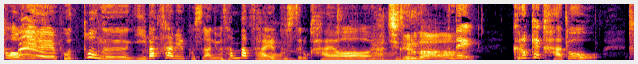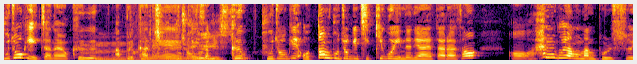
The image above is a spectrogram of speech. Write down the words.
거기를 보통은 2박 3일 코스 아니면 3박 4일 어. 코스로 가요. 야, 지대로다. 근데 그렇게 가도 부족이 있잖아요. 그 음, 아프리카는. 그쵸, 부족이. 그 부족이 어떤 부족이 지키고 있느냐에 따라서 어, 한 구역만 볼 수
